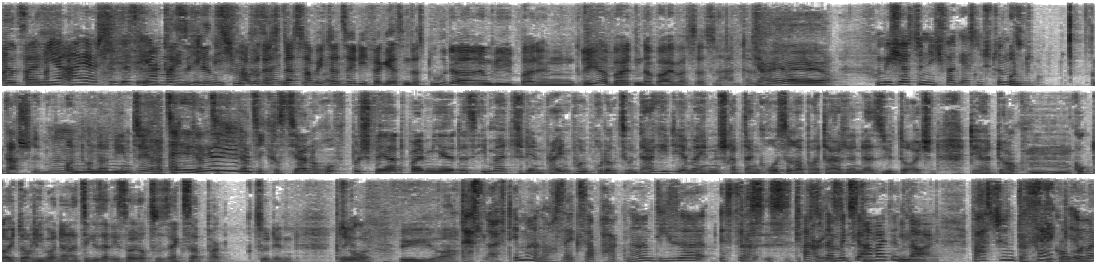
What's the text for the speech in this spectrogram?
so gut. Bei mir, ah ja, stimmt, das ist eher mein Ding, nicht Aber das, das habe ich tatsächlich vergessen, dass du da irgendwie bei den Dreharbeiten dabei warst. Das, das, Ja, ja, ja, ja. Mich hast du nicht vergessen, stimmt's? Und das stimmt. Und, und dann hinterher hat sich, hat, sich, hat sich Christiane Ruff beschwert bei mir, dass immer zu den Brainpool-Produktionen, da geht ihr immer hin und schreibt dann große Reportagen in der Süddeutschen. Der Doc, hm, hm, guckt euch doch lieber. Dann hat sie gesagt, ich soll doch zu Sechserpack zu den Drehern. Ja. das läuft immer noch Sechserpack, ne? Dieser ist das. Das ist die hast du Kacke, da ist die- mitgearbeitet? Nein. Was für ein Das Dreck immer.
